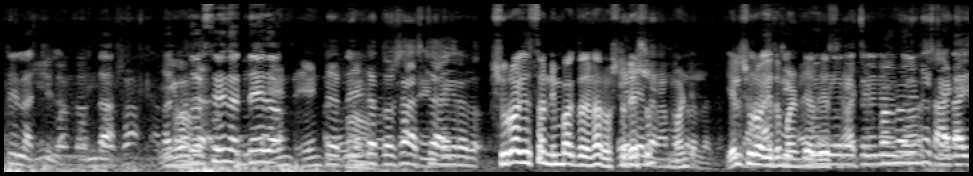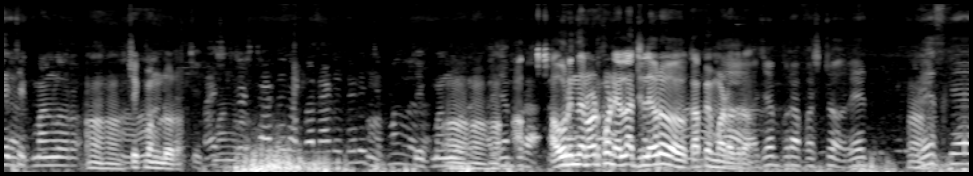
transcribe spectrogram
ಅಷ್ಟಿಲ್ಲ. ಅಷ್ಟಿಲ್ಲ ಒಂದ ಹತ್ತು ವರ್ಷದಿಂದ ಹದಿನೈದು ಎಂಟು ಎಂಟತ್ತು ವರ್ಷ ಅಷ್ಟೇ ಆಗಿರೋದು. ಸರ್ ನಿಮ್ ಭಾಗದಲ್ಲಿ ಅಷ್ಟು ಇಲ್ಲ, ರೇಸು ಇಲ್ಲ, ನಮ್ಮ ಮಂಡ್ಯ ಎಲ್ಲಿ ಶುರು ಆಗಿದ್ದು ಮಂಡ್ಯ ರೇಸ್ ಸ್ಟಾರ್ಟ್. ಚಿಕ್ಕಮಂಗ್ಳೂರು. ಅವರಿಂದ ನೋಡ್ಕೊಂಡು ಎಲ್ಲಾ ಜಿಲ್ಲೆಯವರು ಕಾಪಿ ಮಾಡಿದ್ರು. ಅಜಂಪುರ ಫಸ್ಟ್ ರೇಸ್ಗೆ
